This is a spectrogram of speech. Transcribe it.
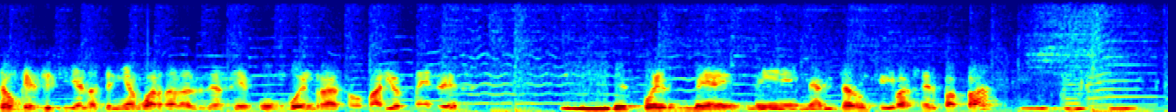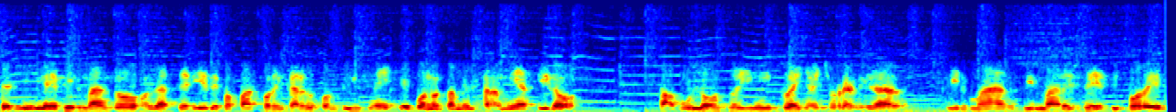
tengo que decir que ya la tenía guardada desde hace un buen rato, varios meses. Y después me, me, me avisaron que iba a ser papá y, terminé filmando la serie de Papás por encargo con Disney, que bueno, también para mí ha sido fabuloso y un sueño hecho realidad firmar, firmar ese tipo de,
